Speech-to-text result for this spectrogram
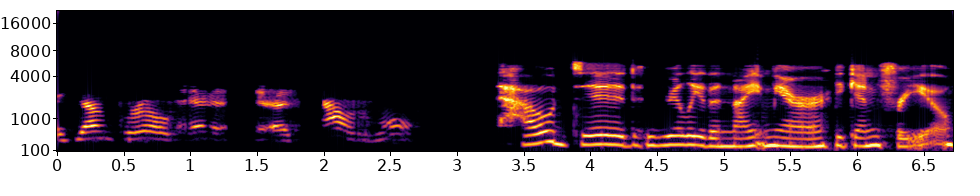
a young girl and a, a child alone. How did really the nightmare begin for you?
